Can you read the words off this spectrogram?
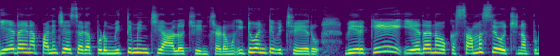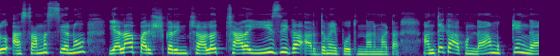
ఏదైనా పని చేసేటప్పుడు మితిమించి ఆలోచించడము ఇటువంటివి చేయరు. వీరికి ఏదైనా ఒక సమస్య వచ్చినప్పుడు ఆ సమస్యను ఎలా పరిష్కరించాలో చాలా ఈజీగా అర్థమైపోతుంది అనమాట అంతేకాకుండా ముఖ్యంగా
